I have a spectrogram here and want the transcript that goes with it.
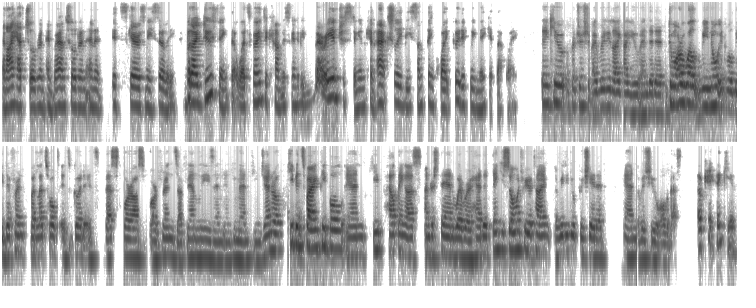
and I have children and grandchildren, and it, it scares me silly. But I do think that what's going to come is going to be very interesting and can actually be something quite good if we make it that way. Thank you, Patricia. I really like how you ended it. Tomorrow, well, we know it will be different, but let's hope it's good. It's best for us, our friends, our families, and, and humanity in general. Keep inspiring people and keep helping us understand where we're headed. Thank you so much for your time. I really do appreciate it and I wish you all the best. Okay, thank you.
